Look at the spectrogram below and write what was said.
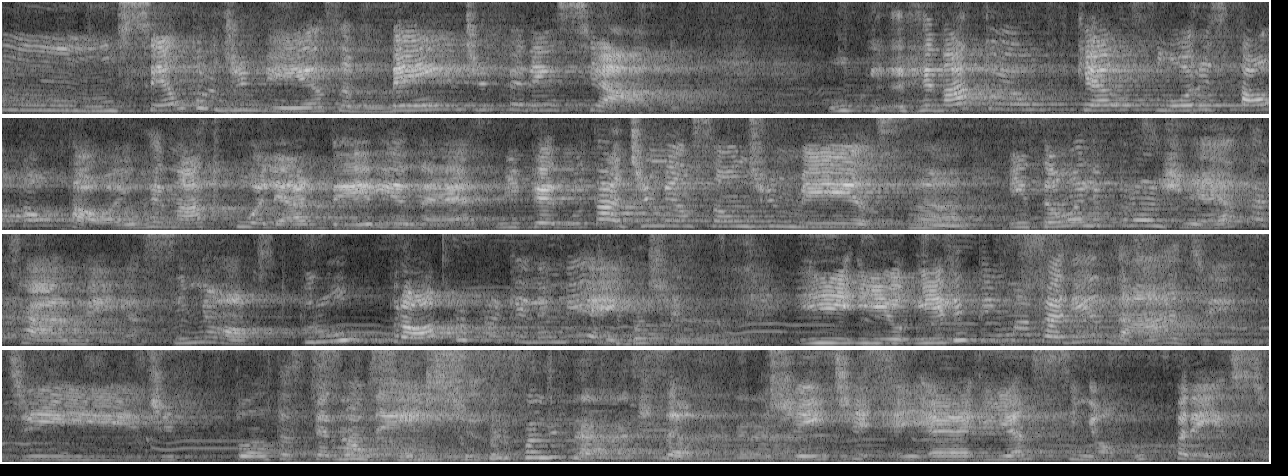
um, um centro de mesa bem diferenciado. O Renato, eu quero flores tal, tal, tal. Aí o Renato, com o olhar dele, né, me pergunta a dimensão de mesa. Hum. Então ele projeta, Carmen, assim, ó, pro próprio para aquele ambiente. E, e- e ele tem uma variedade de, de plantas permanentes. são super qualidade, São. né? Gente, é- é- e assim, ó, o preço.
